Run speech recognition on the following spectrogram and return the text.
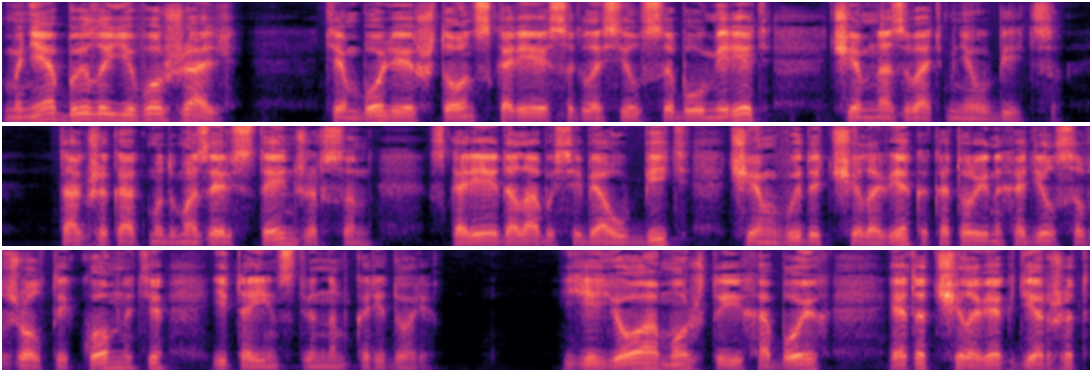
Мне было его жаль, тем более, что он скорее согласился бы умереть, чем назвать мне убийцу. Так же, как мадемуазель Стейнджерсон скорее дала бы себя убить, чем выдать человека, который находился в желтой комнате и таинственном коридоре. Ее, а может и их обоих, этот человек держит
